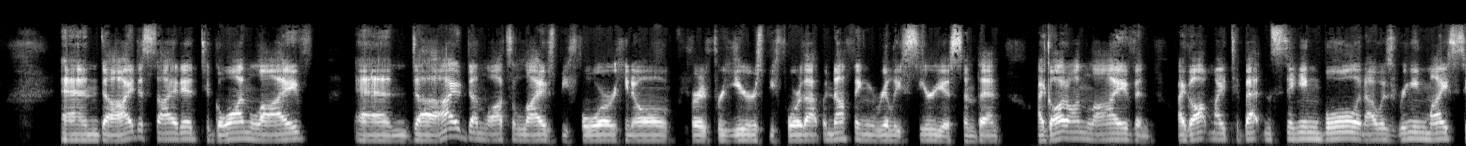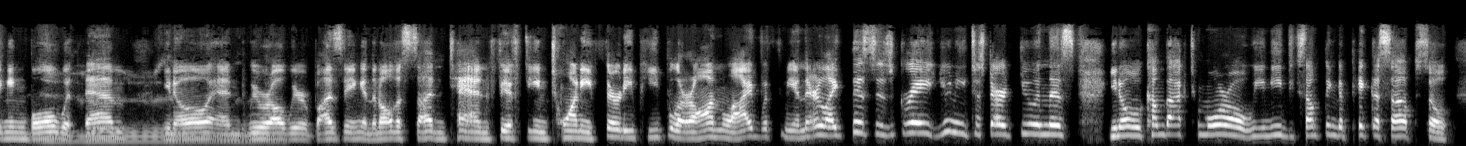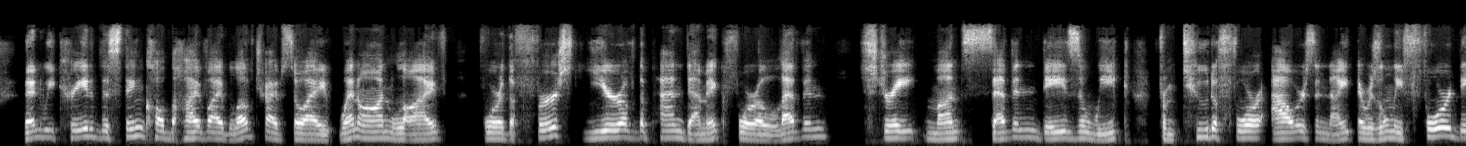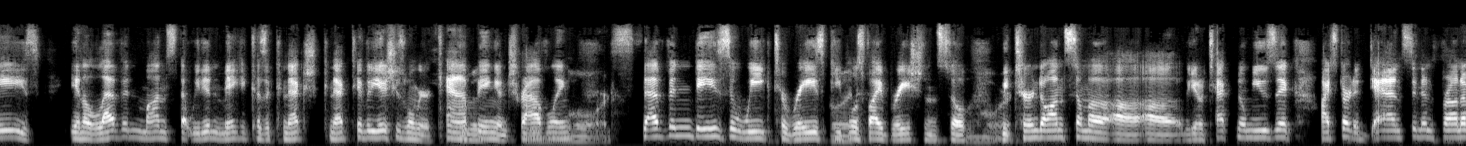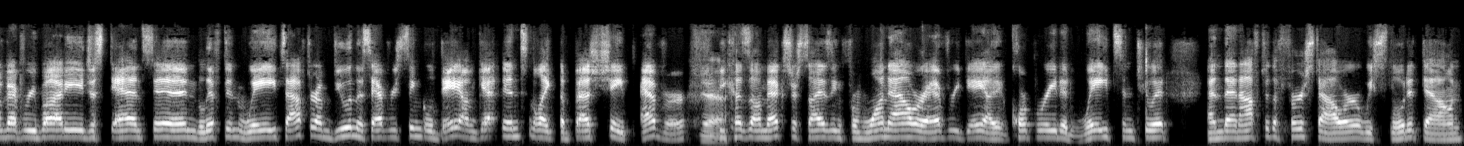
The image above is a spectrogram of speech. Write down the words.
And uh, I decided to go on live. And uh, I've done lots of lives before, you know, for, for years before that, but nothing really serious. And then I got on live and I got my Tibetan singing bowl and I was ringing my singing bowl with them you know and we were all we were buzzing. And then all of a sudden 10 15 20 30 people are on live with me and they're like this is great. You need to start doing this. You know come back tomorrow. We need something to pick us up. So then we created this thing called the high vibe love tribe. So i went on live for the first year of the pandemic for 11 straight months, seven days a week, from two to four hours a night. There was only four days in 11 months that we didn't make it because of connection connectivity issues when we were camping and traveling. Lord, Seven days a week to raise people's vibrations. So we turned on some uh, uh uh you know techno music. I started dancing in front of everybody just dancing lifting weights. After i'm doing this every single day i'm getting into like the best shape ever yeah. because i'm exercising for one hour every day. I incorporated weights into it. And then after the first hour we slowed it down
